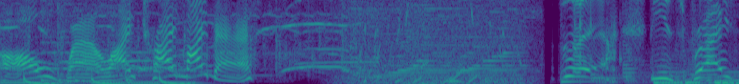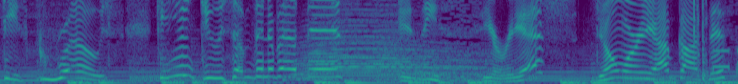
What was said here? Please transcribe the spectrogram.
Oh, well, I tried my best. Ugh, these fries taste gross. Can you do something about this? Is he serious? Don't worry, I've got this.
